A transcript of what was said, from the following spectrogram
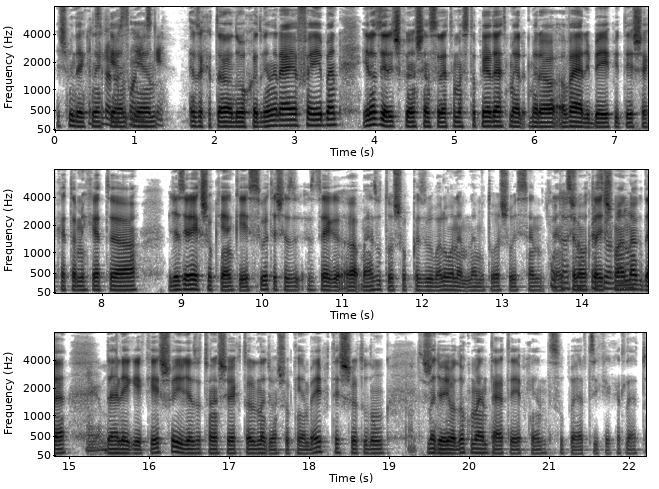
És mindenkinek ilyen, ilyen, ezeket a dolgokat generálja a fejében. Én azért is különösen szeretem ezt a példát, mert, mert a, a vári beépítéseket, amiket a, Ugye azért elég sok ilyen készült, és ez, ez már az utolsók közül való, nem, nem utolsó, hiszen 90 óta is vannak, de, de eléggé késő. Ugye az 50-es évektől nagyon sok ilyen beépítésről tudunk. Pontosan. Nagyon jó dokumentált egyébként, szuper cikkeket lehet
